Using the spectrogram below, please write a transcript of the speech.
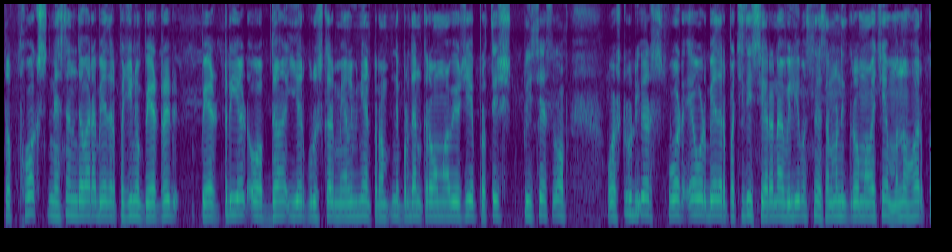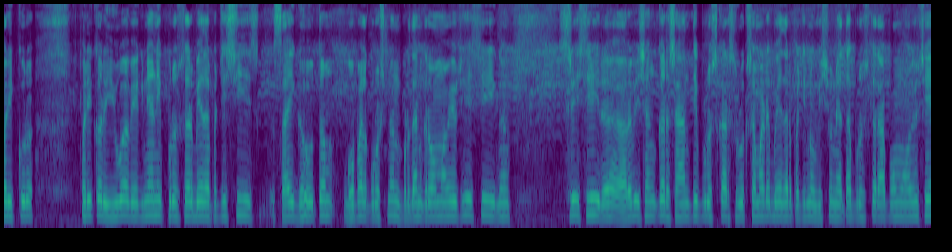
તો ફોક્સ નેશન દ્વારા બે હજાર પચીસનો પેટ્રી પેટ્રિયટ ઓફ ધ યર પુરસ્કાર મેલવિનિયા ટ્રમ્પને પ્રદાન કરવામાં આવ્યો છે. પ્રતિષ્ઠિસેસ ઓફ ઓસ્ટ્રેલિયર સ્પોર્ટ એવોર્ડ બે હજાર પચીસથી સેરાના વિલિયમ્સને સન્માનિત કરવામાં આવે છે. મનોહર પરિકર પરિકર યુવા વૈજ્ઞાનિક પુરસ્કાર બે હજાર પચીસથી સાઈ ગૌતમ ગોપાલ કૃષ્ણન પ્રદાન કરવામાં આવ્યો છે. શ્રી શ્રી શ્રી રવિશંકર શાંતિ પુરસ્કાર સુરક્ષા માટે બે હજાર પચીસનો વિશ્વ નેતા પુરસ્કાર આપવામાં આવ્યો છે.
